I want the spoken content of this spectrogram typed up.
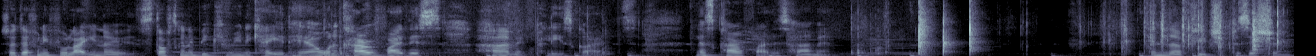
So I definitely feel like, you know, stuff's going to be communicated here. I want to clarify this hermit, please, guys. Let's clarify this hermit in the future position.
